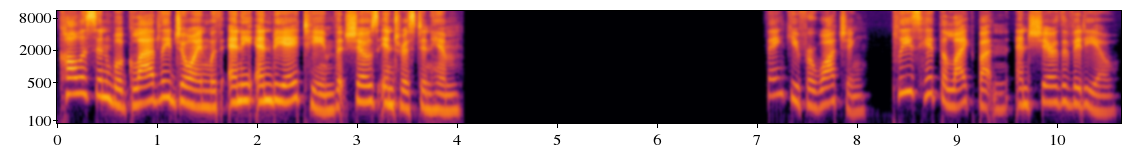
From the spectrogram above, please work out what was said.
Collison will gladly join with any NBA team that shows interest in him. Thank you for watching. Please hit the like button and share the video.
